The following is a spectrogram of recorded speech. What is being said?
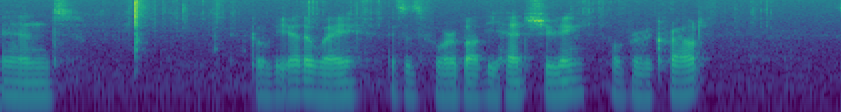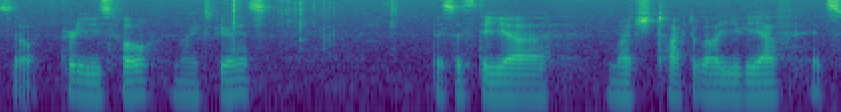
And go the other way. This is for above the head shooting over a crowd. So pretty useful in my experience. This is the uh, much talked about EVF. It's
